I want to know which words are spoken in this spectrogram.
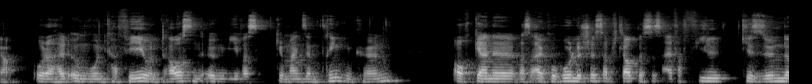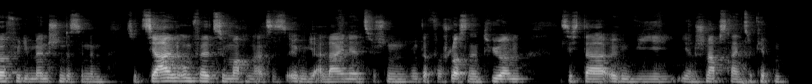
Ja. Oder halt irgendwo ein Café und draußen irgendwie was gemeinsam trinken können auch gerne was Alkoholisches, aber ich glaube, das ist einfach viel gesünder für die Menschen, das in einem sozialen Umfeld zu machen, als es irgendwie alleine zwischen hinter verschlossenen Türen sich da irgendwie ihren Schnaps reinzukippen.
